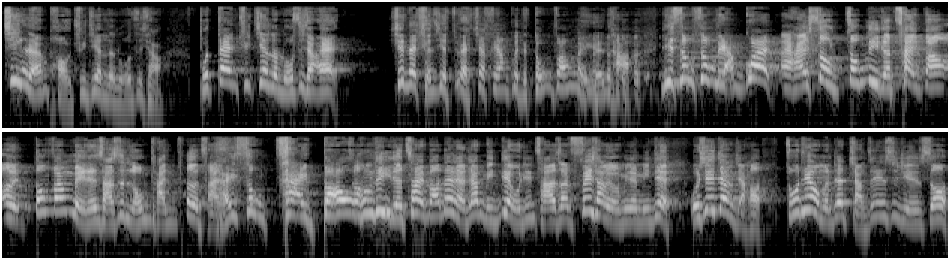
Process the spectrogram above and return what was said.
竟然跑去见了罗志祥，不但去见了罗志祥，哎，现在全世界对现在非常贵的东方美人茶，一送送两罐，哎，还送中立的菜包，呃，东方美人茶是龙潭特产，还送菜包，中立的菜包，那两家名店我已经查了出来，非常有名的名店。我先这样讲哈，昨天我们在讲这件事情的时候，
